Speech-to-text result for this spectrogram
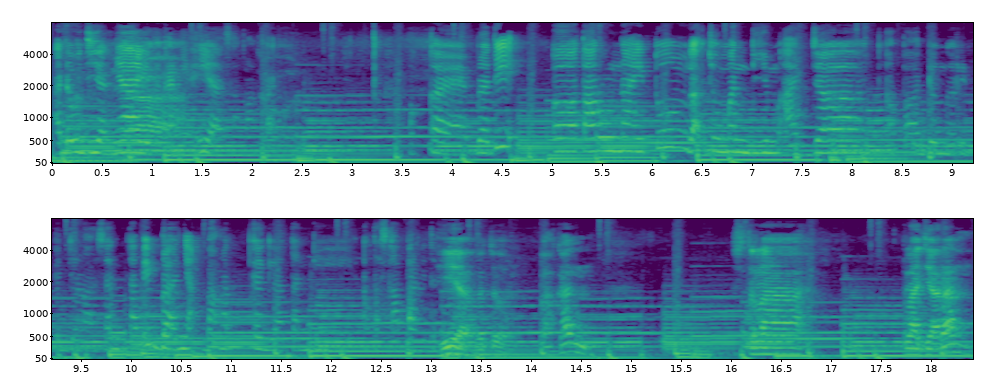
ada ujiannya Ya. gitu kan ya? Iya sama. Kan oke berarti eh, taruna itu nggak cuman diem aja apa dengerin penjelasan tapi banyak banget kegiatan iya betul. Bahkan setelah pelajaran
